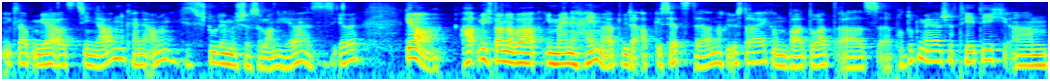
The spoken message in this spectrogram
ich glaube mehr als zehn Jahren, keine Ahnung. Das Studium ist schon so lange her, das ist irre. Genau, habe mich dann aber in meine Heimat wieder abgesetzt, ja, nach Österreich und war dort als äh, Produktmanager tätig ähm,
